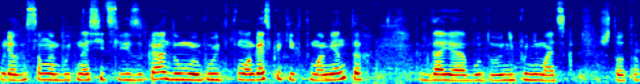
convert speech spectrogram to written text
рядом со мной будет носитель языка. Думаю, будет помогать в каких-то моментах, когда я буду не понимать что-то.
